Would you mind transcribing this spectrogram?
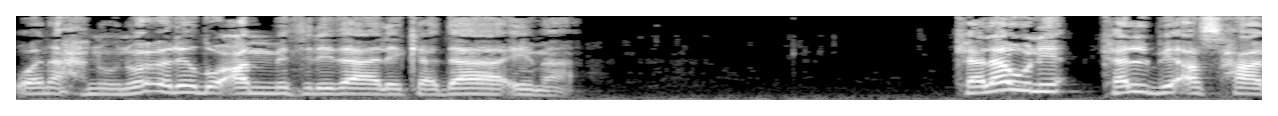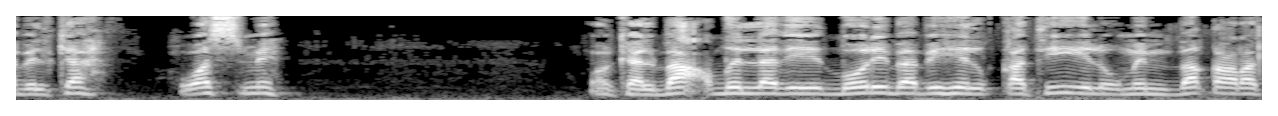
ونحن نعرض عن مثل ذلك دائما. كلون كلب أصحاب الكهف واسمه وكالبعض الذي ضرب به القتيل من بقرة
